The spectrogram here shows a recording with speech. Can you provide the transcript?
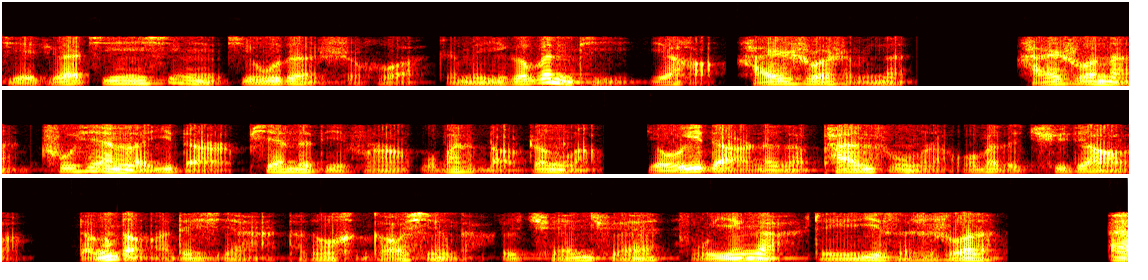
解决心性修的时候啊，这么一个问题也好，还是说什么呢？还是说呢，出现了一点偏的地方，我把它导正了；有一点那个攀附呢，我把它去掉了。等等啊，这些啊，他都很高兴的，就全权福音啊，这个意思是说呢，哎，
